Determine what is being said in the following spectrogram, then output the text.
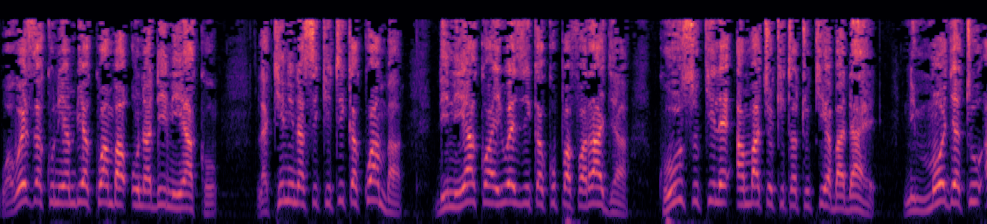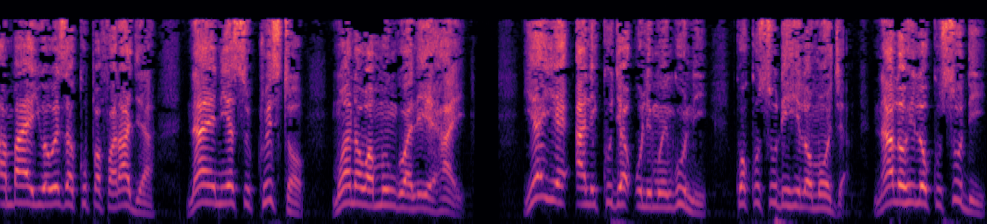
waweza kuniambia kwamba una dini yako lakini nasikitika kwamba dini yako haiwezi ikakupa faraja kuhusu kile ambacho kitatukia baadaye. Ni mmoja tu ambaye yuwaweza kupa faraja naye ni yesu kristo mwana wa mungu aliye hai yeye alikuja ulimwenguni kwa kusudi hilo moja. Nalo hilo kusudi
